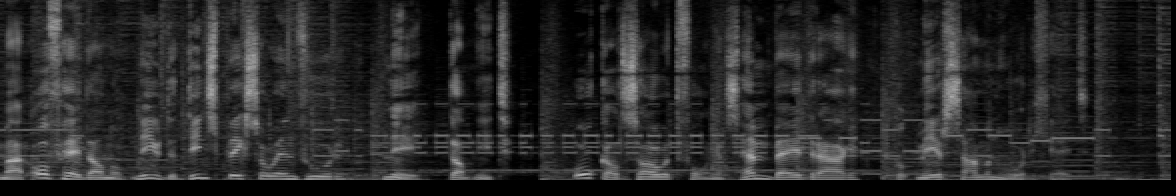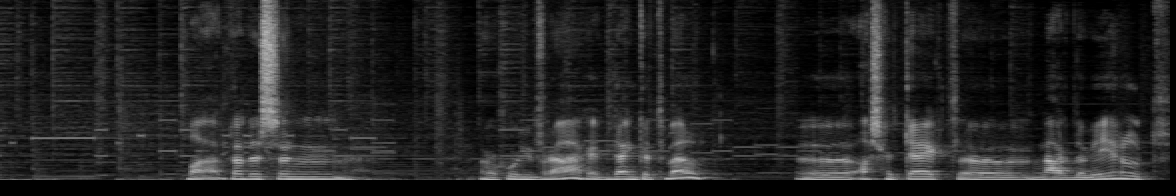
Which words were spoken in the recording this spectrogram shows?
Maar of hij dan opnieuw de dienstplicht zou invoeren? Nee, dat niet. Ook al zou het volgens hem bijdragen tot meer samenhorigheid. Maar dat is een, een goede vraag. Ik denk het wel. Uh, als je kijkt uh, naar de wereld,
